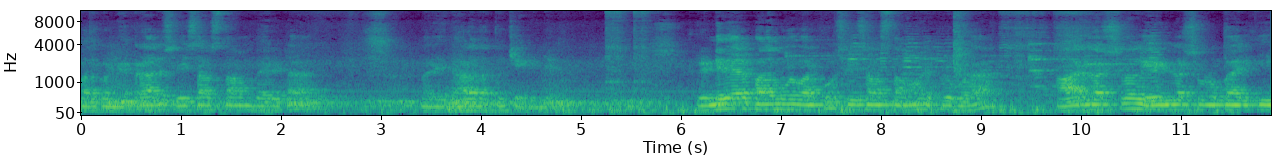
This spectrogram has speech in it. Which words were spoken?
పదకొండు ఎకరాలు శ్రీ సంస్థానం పేరిట మరి దారాదత్తం చేయడం జరిగింది. రెండు వేల పదమూడు వరకు శ్రీ సంస్థానం ఎప్పుడు కూడా ఆరు లక్షలు ఏడు లక్షల రూపాయలకి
